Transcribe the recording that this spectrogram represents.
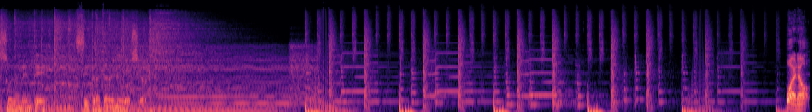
solamente se trata de negocios. Bueno,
